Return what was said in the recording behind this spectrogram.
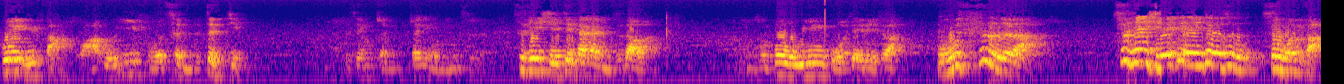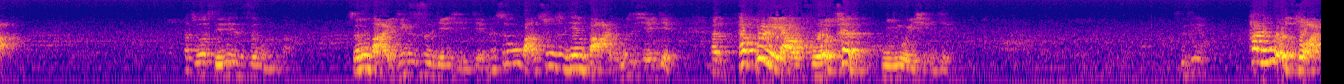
归于法华唯一佛乘的正见。这些专专有名词的世间邪见，大概你知道吧？你说波无因果这一类是吧？不是啦，世间邪见就是声闻法。它主要实践是声闻法，神武法已经是世间邪见，那神武法出世间法也不是邪见，他他不了佛乘，名为邪见，是这样，他能够转，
